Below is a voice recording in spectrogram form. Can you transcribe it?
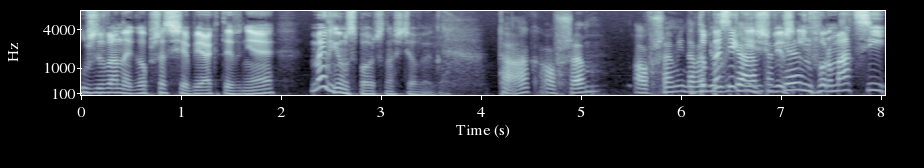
używanego przez siebie aktywnie medium społecznościowego. Tak, owszem. Owszem, i nawet to bez jakiejś, takie... wiesz, informacji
